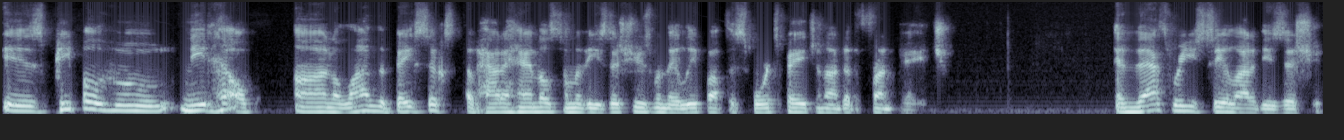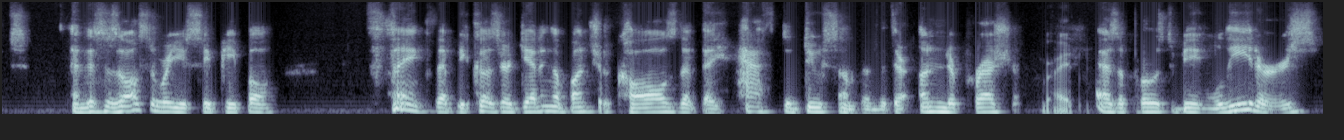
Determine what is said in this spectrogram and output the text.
is people who need help on a lot of the basics of how to handle some of these issues when they leap off the sports page and onto the front page. And that's where you see a lot of these issues. And this is also where you see people think that because they're getting a bunch of calls that they have to do something, that they're under pressure, right? As opposed to being leaders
